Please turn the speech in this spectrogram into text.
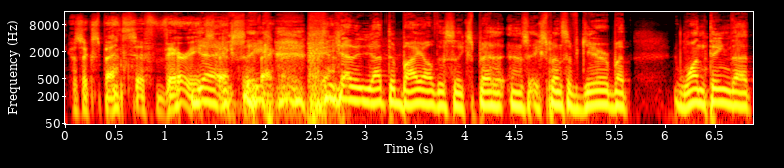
it was expensive very yeah, expensive yeah. you, had, you had to buy all this exp- expensive gear but one thing that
